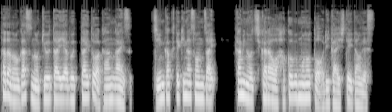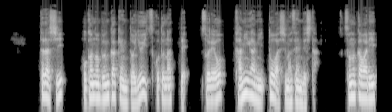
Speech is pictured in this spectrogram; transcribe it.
ただのガスの球体や物体とは考えず、人格的な存在、神の力を運ぶものと理解していたのです。ただし、他の文化圏と唯一異なって、それを神々とはしませんでした。その代わり、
